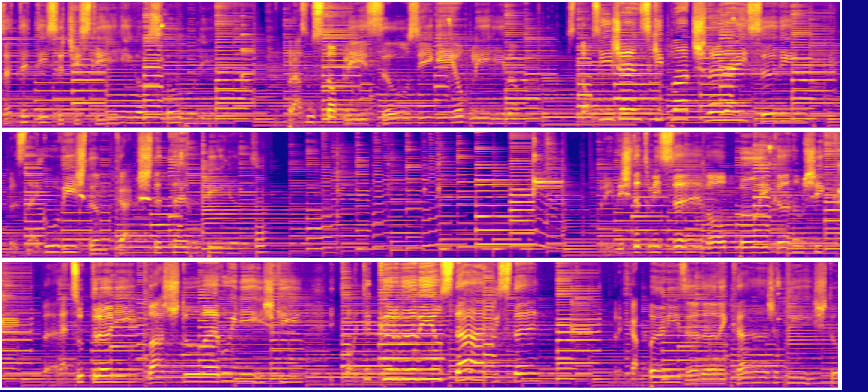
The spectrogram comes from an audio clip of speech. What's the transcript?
Сълзете ти са чисти, Господи. Празно стопли сълзи ги обливам. С този женски плач не дай съди. През него виждам как ще те убият. Привиждат ми се опъл и къмшик, Венец от рани, плащове войнишки И твоите кървави уста, Христе, Прехапани, за да не кажат нищо.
